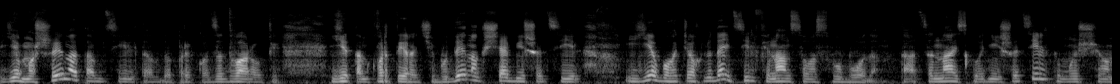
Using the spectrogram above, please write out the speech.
є машина, там ціль, там, наприклад, за два роки, є там квартира чи будинок, ще більша ціль. І є в багатьох людей ціль фінансова свобода. Та це найскладніша ціль, тому що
